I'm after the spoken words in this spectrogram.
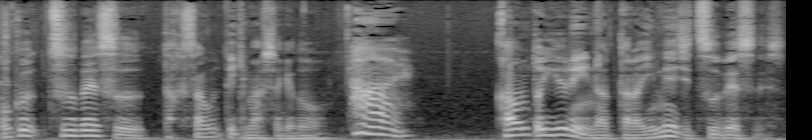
僕ツーベースたくさん打ってきましたけどはい。カウント有利になったらイメージツーベースです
